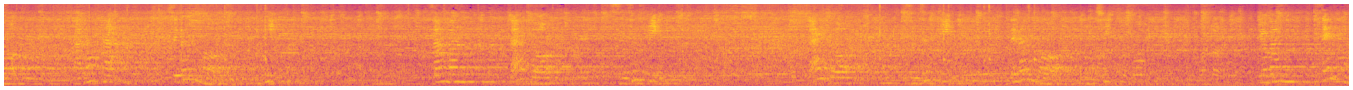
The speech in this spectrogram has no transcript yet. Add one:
背番号2 3番ライト鈴木ライト鈴木背番号14番センター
